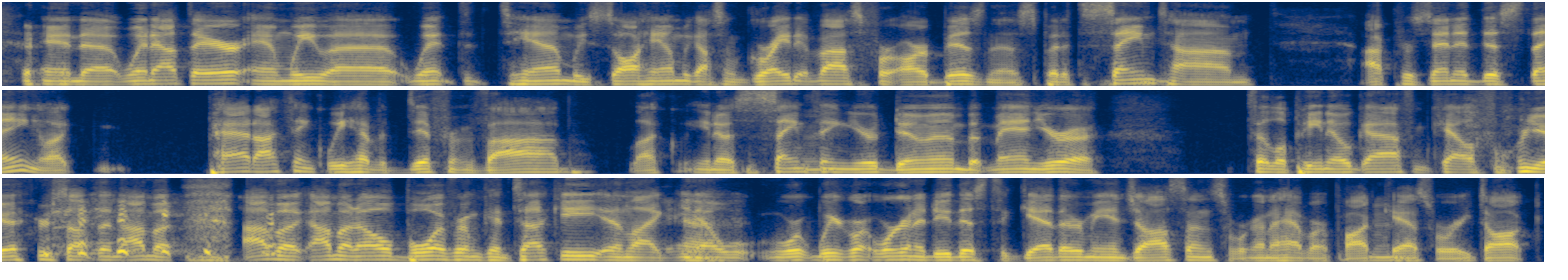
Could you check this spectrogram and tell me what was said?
and uh, went out there and we uh, went to, to him. We saw him. We got some great advice for our business. But at the same time, I presented this thing like, Pat, I think we have a different vibe. Like, you know, it's the same Mhm. thing you're doing, but man, you're a Filipino guy from California or something. I'm a, I'm a, I'm an old boy from Kentucky, and like, you know, we're we're we're gonna do this together, me and Jocelyn. So we're gonna have our podcast where we talk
